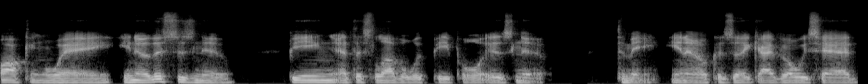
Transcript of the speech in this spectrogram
walking away, you know, this is new. Being at this level with people is new to me, you know, because like I've always had,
